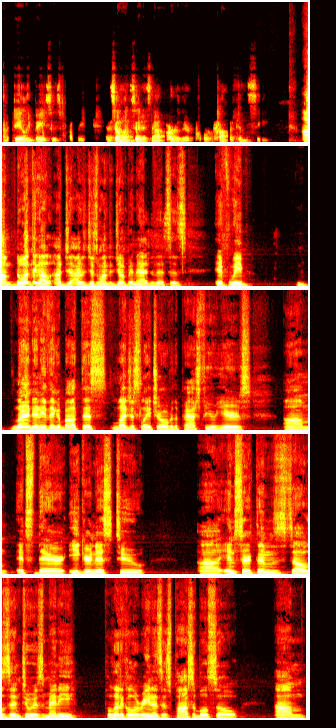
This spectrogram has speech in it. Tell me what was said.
on a daily basis. Probably, as someone said, it's not part of their core competency. Um, the one thing I'll, I'll, i just wanted to jump in and add to this is if we learned anything about this legislature over the past few years, um, it's their eagerness to uh, insert themselves into as many political arenas as possible. So um,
